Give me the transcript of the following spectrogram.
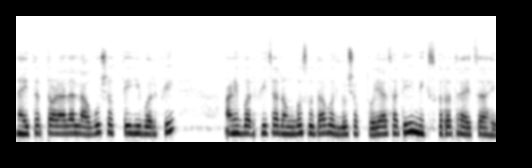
नाहीतर तळाला लागू शकते ही बर्फी. आणि बर्फीचा रंगसुद्धा बदलू शकतो. यासाठी मिक्स करत राहायचं आहे.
